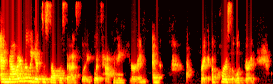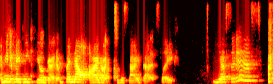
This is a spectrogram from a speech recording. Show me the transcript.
And now I really get to self assess like what's happening here. And, and frick, of course it looked good. I mean, it made me feel good. But now I got to decide that, it's like, yes, it is.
